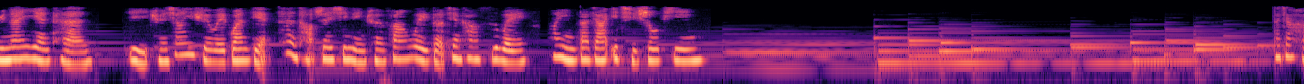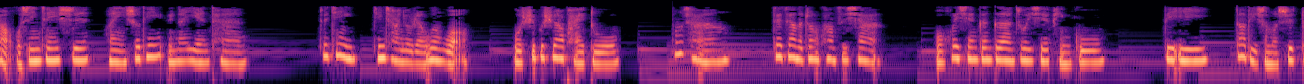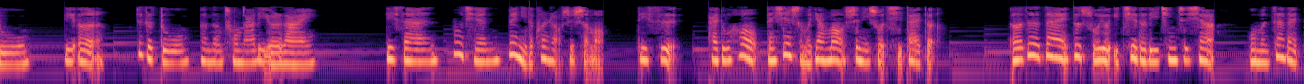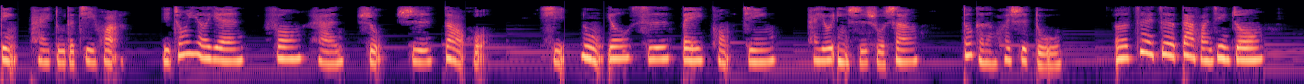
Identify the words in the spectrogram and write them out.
云南言谈，以全乡医学为观点，探讨身心灵全方位的健康思维。欢迎大家一起收听。大家好，我是英珍医师，欢迎收听云南言谈。最近经常有人问我，我需不需要排毒？通常在这样的状况之下，我会先跟个案做一些评估。第一，到底什么是毒？第二，这个毒可能从哪里而来？第三，目前对你的困扰是什么？第四，排毒后呈现什么样貌是你所期待的？而这在这所有一切的厘清之下，我们再来定。排毒的计划，以中医而言，风寒暑湿燥火、喜怒忧思悲恐惊，还有饮食所伤，都可能会是毒。而在这大环境中，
